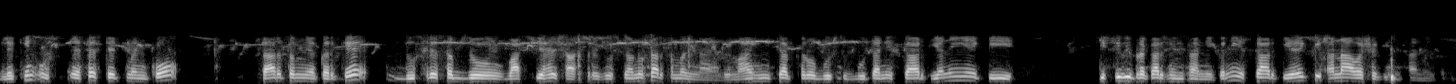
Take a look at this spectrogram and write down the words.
लेकिन उस ऐसे स्टेटमेंट को तारतम्य करके दूसरे सब जो वाक्य है शास्त्र के उसके अनुसार समझना है। माँ हिंसा सर्वभूतानी इसका अर्थ यह नहीं है कि किसी भी प्रकार से हिंसा नहीं करनी इसका अर्थ यह है कि अनावश्यक हिंसा नहीं करनी।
